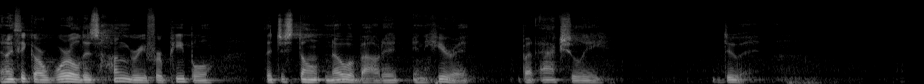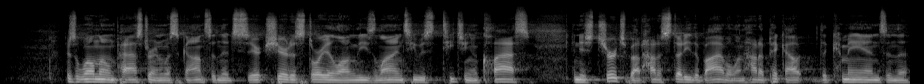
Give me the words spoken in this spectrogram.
And I think our world is hungry for people that just don't know about it and hear it but actually do it. There's a well known pastor in Wisconsin that shared a story along these lines. He was teaching a class in his church about how to study the Bible and how to pick out the commands and the,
